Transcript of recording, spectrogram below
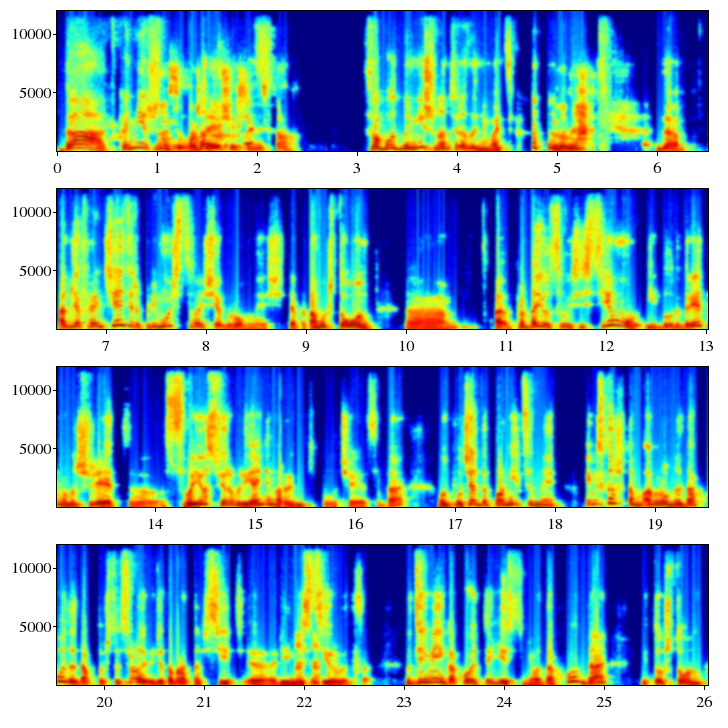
Да, конечно. На освобождающихся местах. Свободную нишу надо всегда занимать. Ну да. Да. А для франчайзера преимущество вообще огромное, я считаю, потому что он э, а, продает свою систему, и благодаря этому он расширяет э, свою сферу влияния на рынке, получается, да. Он получает дополнительные, я не скажу, что там огромные доходы, да, потому что все равно идет обратно в сеть, э, реинвестируется. Но, тем не менее, какой-то есть у него доход, да, и то, что он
